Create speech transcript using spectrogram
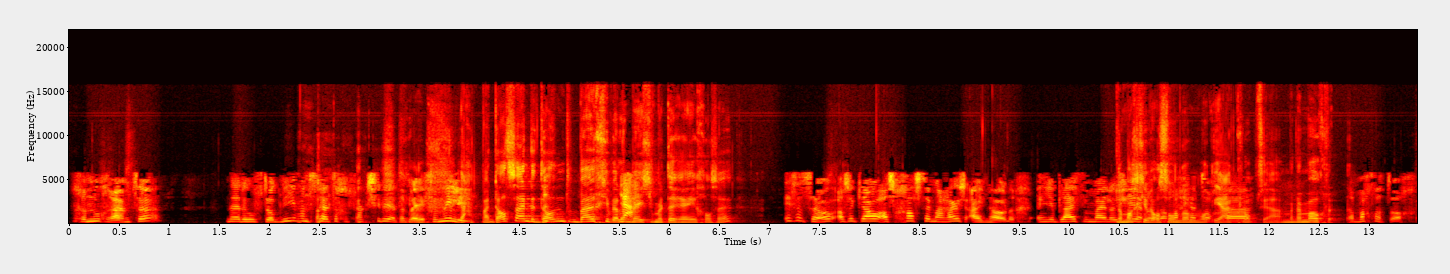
Genoeg ruimte. Nee, dat hoeft ook niet, want ze zijn toch gevaccineerd, dan ben je familie. Ja, maar dat zijn de, dan buig je wel ja. een beetje met de regels, hè? Is dat zo? Als ik jou als gast in mijn huis uitnodig en je blijft bij mij logeren... Dan mag je wel zonder mondkapje. Ja, klopt, ja. Maar dan mogen... Dan mag dat toch?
